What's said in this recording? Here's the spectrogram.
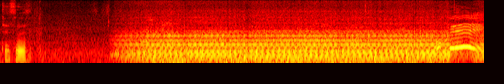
됐어 됐어 오케이.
